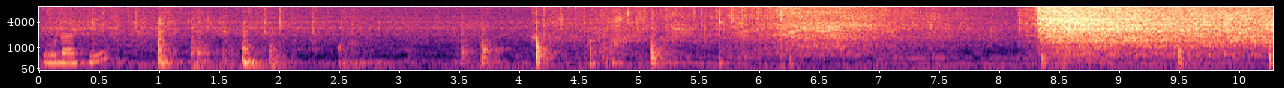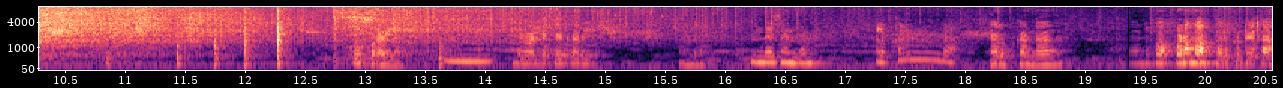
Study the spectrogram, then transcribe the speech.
ചൂടാക്കി. സൂപ്പറല്ലേ? എന്റെ വെണ്ടയ്ക്ക കറി. എന്താ എന്താ ചന്ത? ഇളക്കണ്ട ഇളക്കണ്ടാന്ന് പപ്പടം വറുത്തെടുക്കട്ടെ കേട്ടാ.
